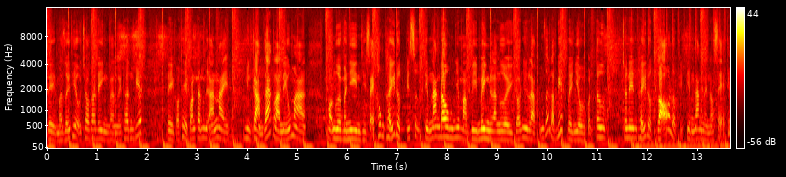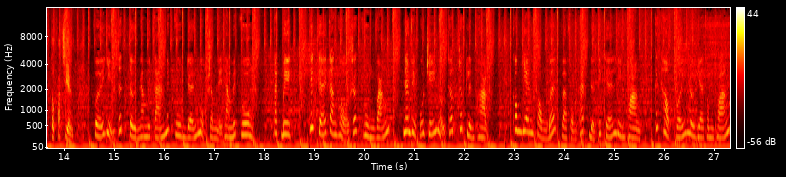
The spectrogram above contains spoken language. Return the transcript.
để mà giới thiệu cho gia đình và người thân biết để có thể quan tâm dự án này. Mình cảm giác là nếu mà mọi người mà nhìn thì sẽ không thấy được cái sự tiềm năng đâu nhưng mà vì mình là người có như là cũng rất là biết về nhiều quận tư cho nên thấy được rõ là cái tiềm năng này nó sẽ tiếp tục phát triển. Với diện tích từ 58 m2 đến 105 m2, đặc biệt thiết kế căn hộ rất vuông vắn nên việc bố trí nội thất rất linh hoạt. Không gian phòng bếp và phòng khách được thiết kế liên hoàn, kết hợp với lô gia thông thoáng,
